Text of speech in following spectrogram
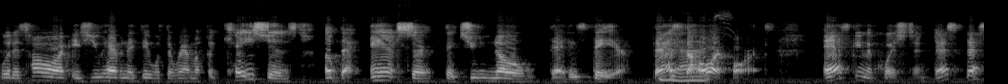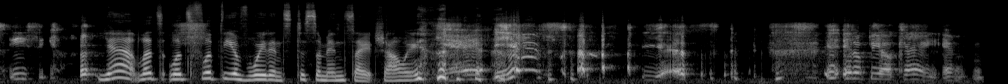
what is hard is you having to deal with the ramifications of the answer that you know that is there. That's yes. the hard part. asking the question. That's that's easy. yeah, let's let's flip the avoidance to some insight, shall we? yeah. Yes. yes. It, will be okay. And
